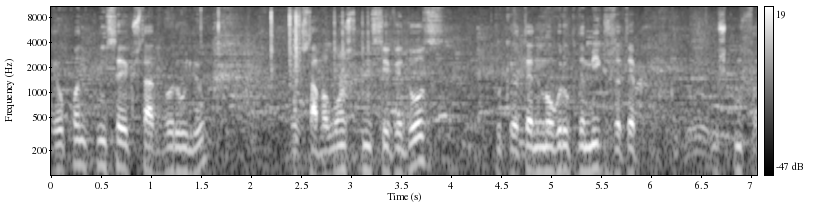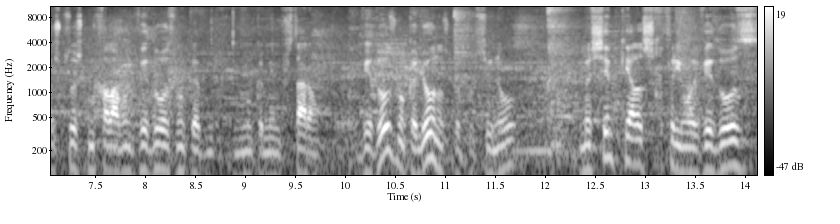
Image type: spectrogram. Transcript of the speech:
eu quando comecei a gostar de barulho, eu estava longe de conhecer V12, porque até no meu grupo de amigos, até os as pessoas que me falavam de V12 nunca, nunca me emprestaram V12, não calhou, não se proporcionou, mas sempre que elas se referiam a V12,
